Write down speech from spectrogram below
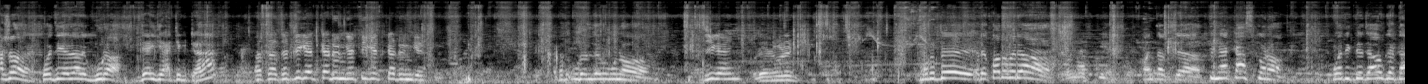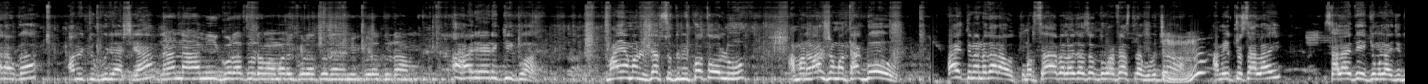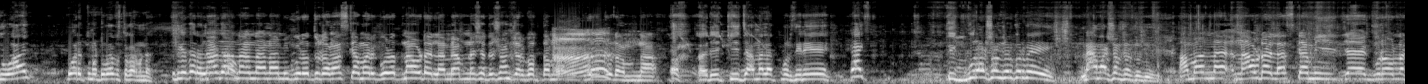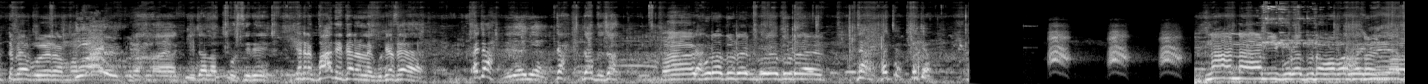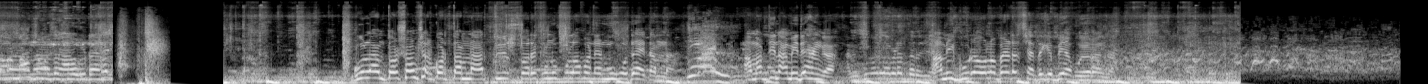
আসো ওই দিকে যাবে ঘুরা। দেখি গিয়া টিকিট হ্যাঁ? আচ্ছা আচ্ছা টিকিট কাটুন গে টিকিট কাটুন গে। তো উড়ান যাব মনে হয়। জি গাইন। মুরব্বী এটা কত করে? পঞ্চাশ টাকা। তুমি এক কাজ করো ওই দিক দিয়ে যাও গে দাঁড়াও গা। আমি একটু ঘুরে আসি হ্যাঁ? না না আমি ঘোরা তুড়াম আমার ঘোরা তুড়াম আমি ঘোরা তুড়াম। আরে এটা কি কয়? মায়া মানুষ দেখছ তুমি কত লোক? আমার মান সম্মান থাকব। ভাই তুমি না দাঁড়াও তোমার চা বেলা যাচ্ছ তোমার ব্যস্ত লাগবে বুঝছ? আমি একটু চালাই চালাই দিয়ে কেমন লাগছে দুয়াই পরে তোমার ব্যবস্থা করব না। ঠিক আছে না না না আমি ঘোরা তুড়াম। আজকে আমার ঘোরা না উঠাইলে আমি আপনার সাথে সংসার করতাম না ঘোরা না। আরে কি ঝামেলা পড়ছি রে। এই, তুই বুড়ার সংসার করবে? না আমার সংসার করবি? আমার না না উঠাইলে আজকে আমি উলাটে ব্যবহার হইরাম আহ, কি জ্বালাত করছি রে। এটা বাদে দেওয়া লাগবে ঠিক আছে? যা যা যা যা। যা। না না আমি ঘোরা তুড়াম আমার গোলাম তোর সংসার করতাম না, আর তুই তোরে কোনো পোলাফানের মুখও দেয়তাম না। আমার দিন আমি দেখাঙ্গা। আমি গুড়া ওলা বেটার সাথে বিয়া বই রাঙ্গা।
